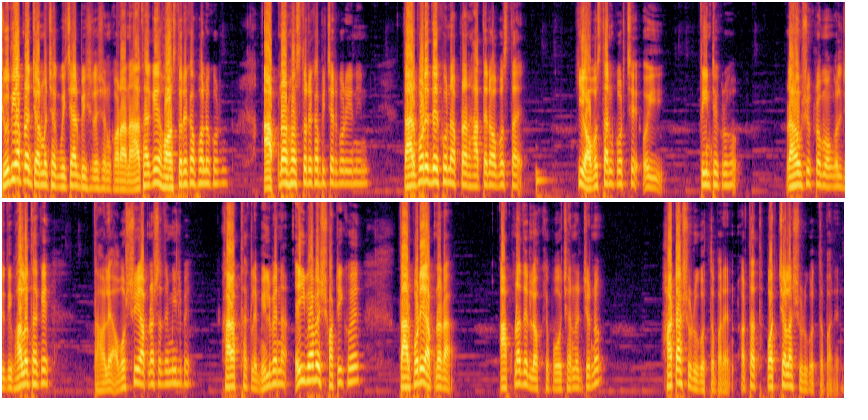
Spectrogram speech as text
যদি আপনার জন্মছক বিচার বিশ্লেষণ করা না থাকে, হস্তরেখা ফলো করুন। আপনার হস্তরেখা বিচার করিয়ে নিন। তারপরে দেখুন আপনার হাতের অবস্থায় কি অবস্থান করছে ওই তিনটে গ্রহ? রাহু, শুক্র, মঙ্গল যদি ভালো থাকে, তাহলে অবশ্যই আপনার সাথে মিলবে। খারাপ থাকলে মিলবে না। এইভাবে সঠিক হয়ে তারপরে আপনারা আপনাদের লক্ষ্যে পৌঁছানোর জন্য হাঁটা শুরু করতে পারেন, অর্থাৎ পথ চলা শুরু করতে পারেন।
